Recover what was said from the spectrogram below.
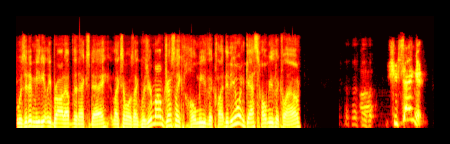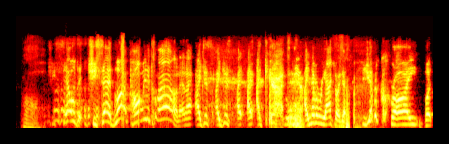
Was it immediately brought up the next day? Like someone was like, "Was your mom dressed like Homey the Clown?" Did anyone guess Homey the Clown? Uh, she sang it. Oh, She sailed it. She said, "Look, call me the clown." And I, I just, I just, I, I, I can't believe. I never reacted like that. Did you ever cry, but ra-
